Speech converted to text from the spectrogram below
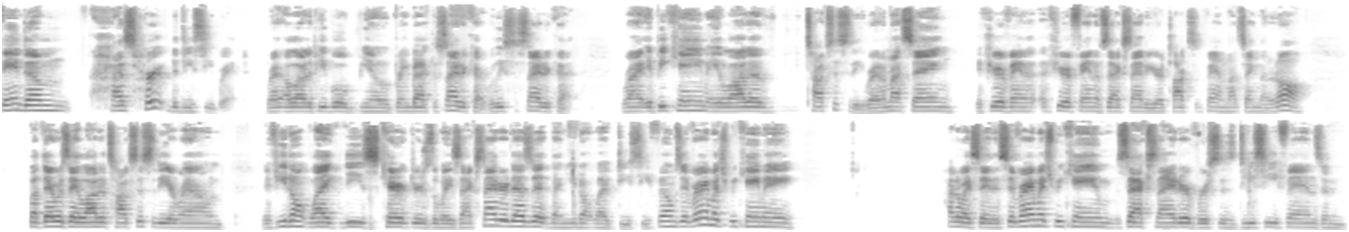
fandom has hurt the DC brand right? A lot of people, you know, bring back the Snyder Cut, release the Snyder Cut, right? It became a lot of toxicity, right? I'm not saying if you're a fan, if you're a fan of Zack Snyder, you're a toxic fan. I'm not saying that at all, but there was a lot of toxicity around. If you don't like these characters the way Zack Snyder does it, then you don't like DC films. It very much became a how do I say this? It very much became Zack Snyder versus DC fans, and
